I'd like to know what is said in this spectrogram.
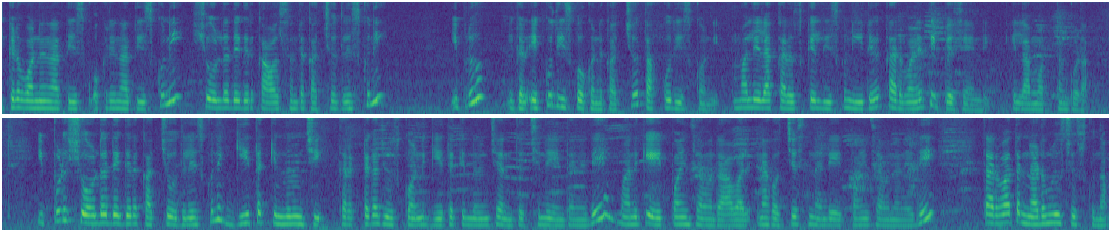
ఇక్కడ వన్ వన్న్నర తీసుకు ఒకటిన్నర తీసుకుని షోల్డర్ దగ్గర కావాల్సినంత ఖర్చు వదిలేసుకుని ఇప్పుడు ఇక్కడ ఎక్కువ తీసుకోకండి ఖర్చు తక్కువ తీసుకోండి. మళ్ళీ ఇలా కరుసుకెళ్ళి తీసుకుని నీట్గా కరువు అనేది తిప్పేసేయండి ఇలా మొత్తం కూడా. ఇప్పుడు షోల్డర్ దగ్గర ఖర్చు వదిలేసుకుని గీత కింద నుంచి కరెక్ట్గా చూసుకోండి గీత కింద నుంచి ఎంత వచ్చింది ఏంటనేది మనకి ఎయిట్ పాయింట్ సెవెన్ రావాలి. నాకు వచ్చేసిందండి ఎయిట్ పాయింట్ సెవెన్ అనేది. తర్వాత నడుములు చూసుకుందాం.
